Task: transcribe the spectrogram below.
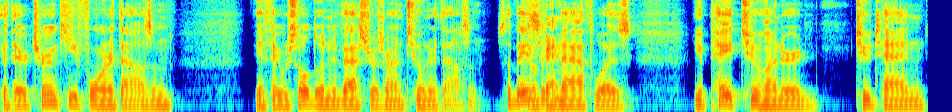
if they were turnkey four hundred thousand, if they were sold to an investor, it was around two hundred thousand. So the basic Okay. math was you pay 200, 210,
